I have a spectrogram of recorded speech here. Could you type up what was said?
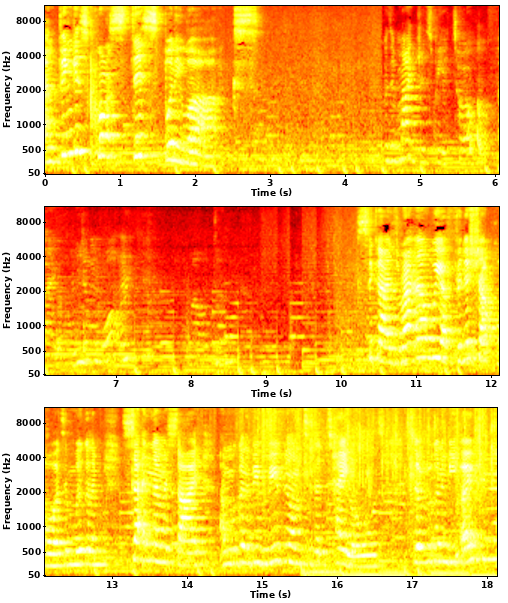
and fingers crossed this bunny works. So guys, right now we have finished our paws and we're going to be setting them aside and we're going to be moving on to the tails. So we're going to be opening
